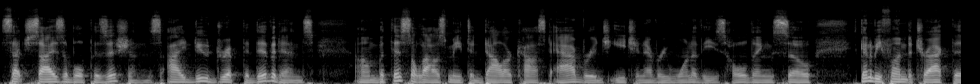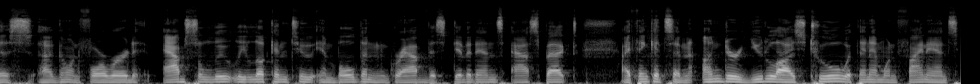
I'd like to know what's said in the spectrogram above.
such sizable positions. I do drip the dividends. Um, but this allows me to dollar cost average each and every one of these holdings. So it's going to be fun to track this uh, going forward. Absolutely looking to embolden and grab this dividends aspect. I think it's an underutilized tool within M1 Finance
